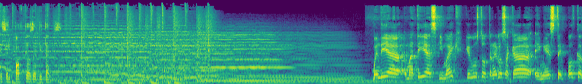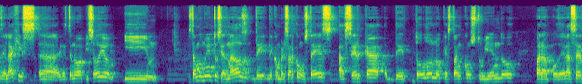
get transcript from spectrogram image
es el podcast de Titanes. Buen día, Matías y Mike. Qué gusto tenerlos acá en este podcast de Alagis, ah, en este nuevo episodio. Y Estamos muy entusiasmados de, conversar con ustedes acerca de todo lo que están construyendo para poder hacer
